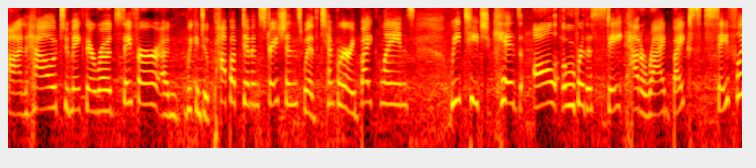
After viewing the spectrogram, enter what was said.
on how to make their roads safer, and we can do pop-up demonstrations with temporary bike lanes. We teach kids all over the state how to ride bikes safely,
